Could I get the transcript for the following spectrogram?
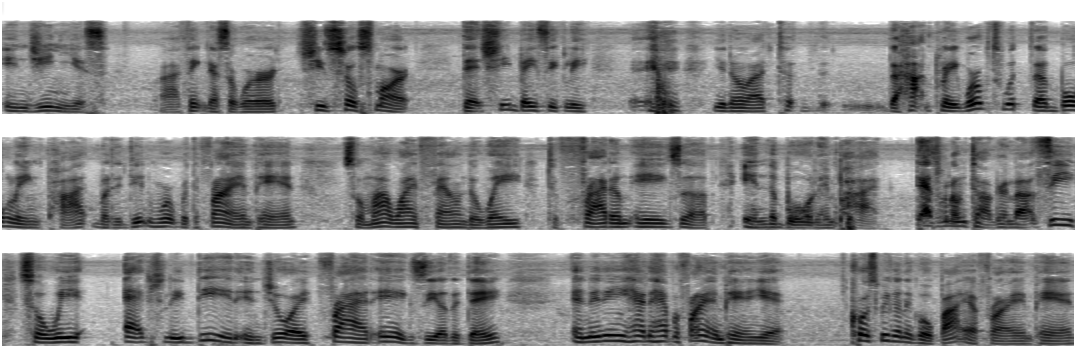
ingenious. I think that's a word. She's so smart that she basically, you know, I took the hot plate works with the boiling pot, but it didn't work with the frying pan. So my wife found a way to fry them eggs up in the boiling pot. That's what I'm talking about. See, so we actually did enjoy fried eggs the other day, and they didn't have to have a frying pan yet Of course, we're going to go buy a frying pan,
